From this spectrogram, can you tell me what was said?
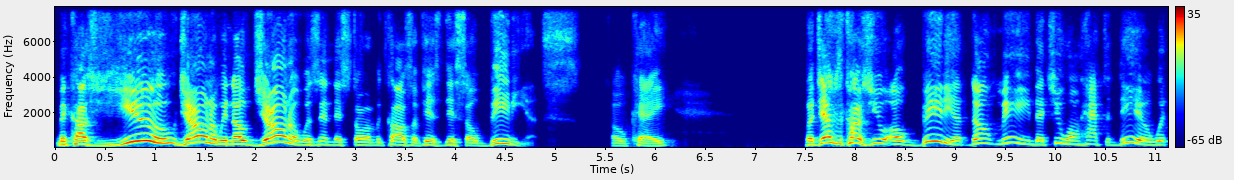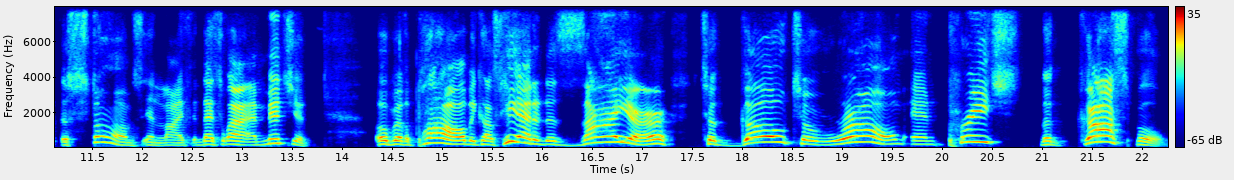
Because you, Jonah, we know Jonah was in this storm because of his disobedience. Okay. But just because you're obedient don't mean that you won't have to deal with the storms in life. And that's why I mentioned, oh, Brother Paul, because he had a desire to go to Rome and preach the gospel.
